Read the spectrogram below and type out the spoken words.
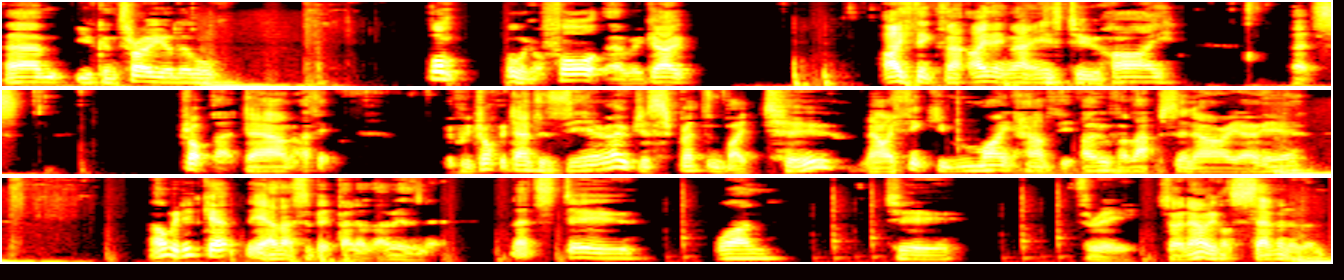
Um, you can throw your little. Oh, we got four. There we go. I think that I think that is too high. Let's drop that down. I think if we drop it down to zero, just spread them by two. Now I think you might have the overlap scenario here. Oh, we did get, yeah, that's a bit better though, isn't it? Let's do one, two, three. So now we've got seven of them.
